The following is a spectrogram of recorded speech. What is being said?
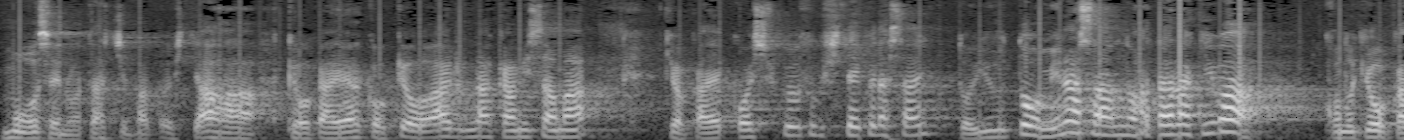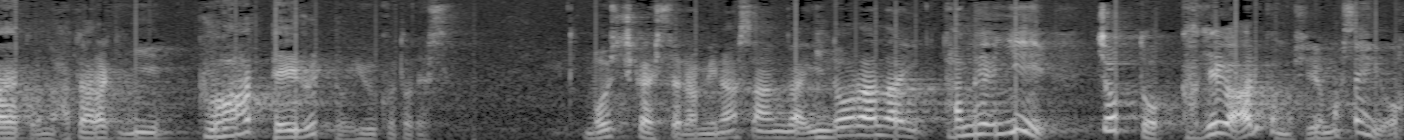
モーセの立場として「ああ教会役今日あるな神様。教会役を祝福してください」というと皆さんの働きはこの教会役の働きに加わっているということです。もしかしたら皆さんが祈らないためにちょっと影があるかもしれませんよ。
